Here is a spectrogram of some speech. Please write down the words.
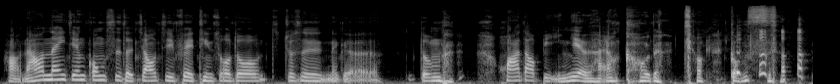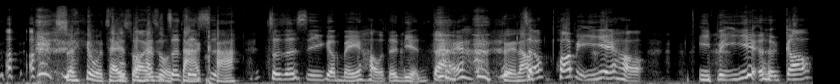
好，然后那一间公司的交际费，听说都就是那个都花到比营业额还要高的交公司，所以我才说他是我大咖。这真是一个美好的年代啊！对，然后花比营业好。以比营业额高，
